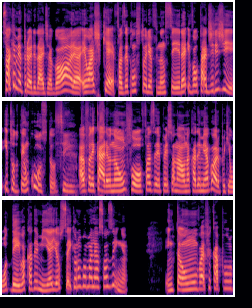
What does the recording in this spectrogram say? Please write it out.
Só que a minha prioridade agora, eu acho que é fazer consultoria financeira e voltar a dirigir. E tudo tem um custo. sim. Aí eu falei, cara, eu não vou fazer personal na academia agora, porque eu odeio academia e eu sei que eu não vou malhar sozinha. Então vai ficar por,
